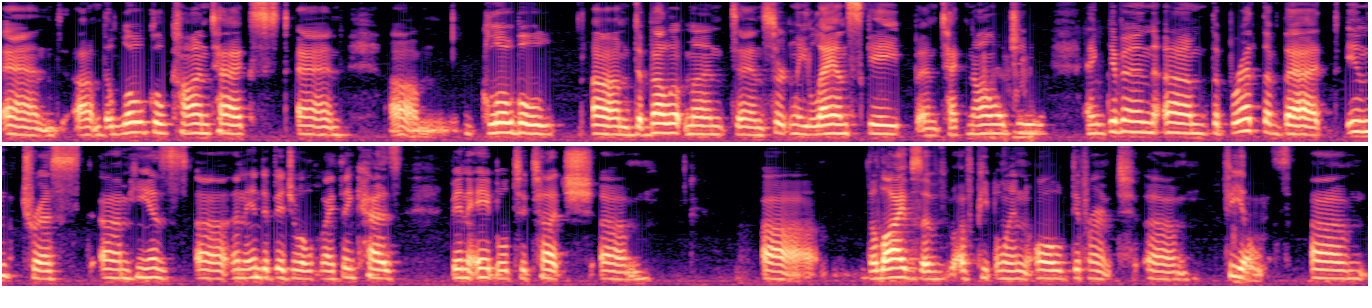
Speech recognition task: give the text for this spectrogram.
and the local context and um, global um, development and certainly landscape and technology. And given um, the breadth of that interest, um, he is uh, an individual who I think has been able to touch um, uh, the lives of, of people in all different um, fields. Um,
